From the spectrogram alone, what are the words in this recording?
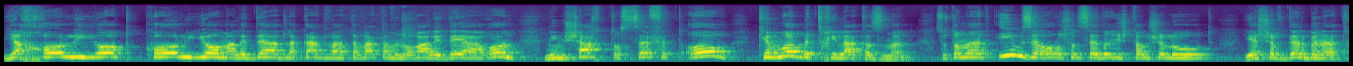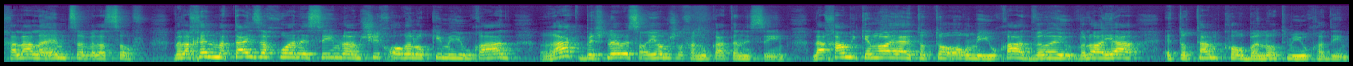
יכול להיות כל יום על ידי הדלקת והטבת המנורה על ידי הארון, נמשך תוספת אור כמו בתחילת הזמן. זאת אומרת, אם זה אור של סדר השתלשלות, יש הבדל בין ההתחלה לאמצע ולסוף. ולכן מתי זכו הנשיאים להמשיך אור אלוקי מיוחד? רק ב-12 יום של חנוכת הנשיאים. לאחר מכן לא היה את אותו אור מיוחד ולא, ולא היה את אותם קורבנות מיוחדים.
